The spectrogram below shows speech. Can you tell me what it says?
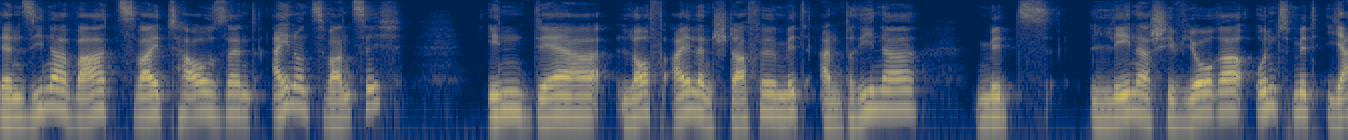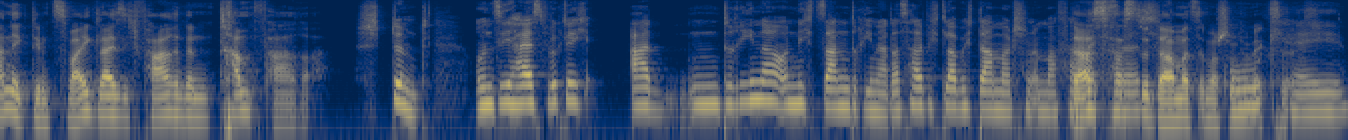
Denn Sina war 2021 in der Love Island Staffel mit Andrina, mit Lena Schiviora und mit Yannick, dem zweigleisig fahrenden Tramfahrer. Stimmt. Und sie heißt wirklich Andrina und nicht Sandrina. Das habe ich, glaube ich, damals schon immer verwechselt. Das hast du damals immer schon verwechselt. Okay.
